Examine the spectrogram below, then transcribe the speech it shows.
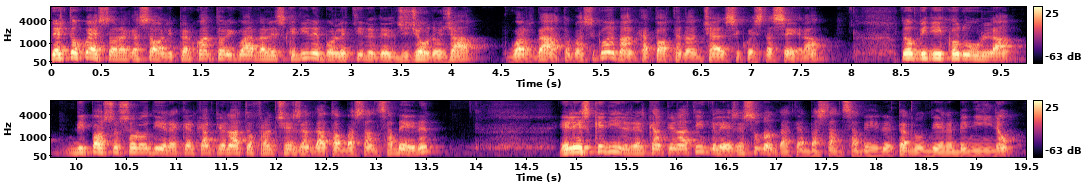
Detto questo, ragazzoli, per quanto riguarda le schedine e bollettine del Gigione ho già guardato, ma siccome manca Tottenham-Chelsea questa sera, non vi dico nulla. Vi posso solo dire che il campionato francese è andato abbastanza bene e le schedine del campionato inglese sono andate abbastanza bene, per non dire benino.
